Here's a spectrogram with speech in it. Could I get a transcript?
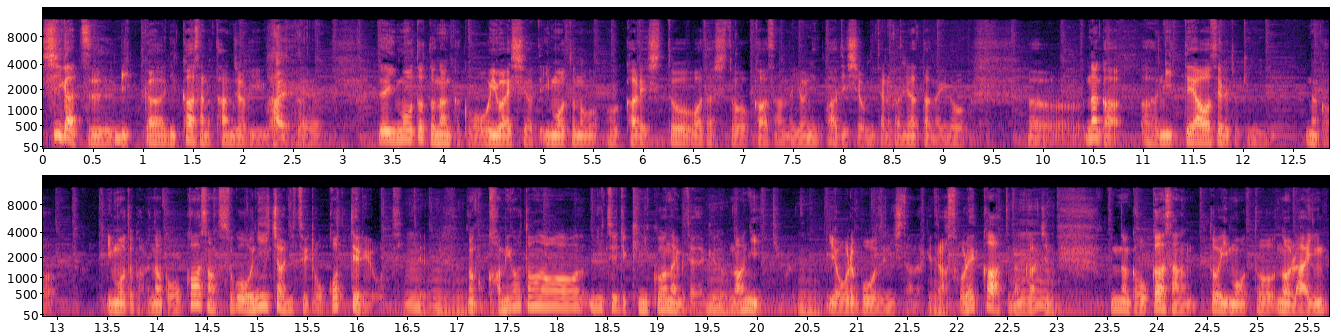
4月3日に母さんの誕生日があって、はいはで妹となんかこうお祝いしようって妹の彼氏と私と母さんの4人でパーティーしようみたいな感じだったんだけどうんなんかあ日程合わせる時になんか妹からなんかお母さんすごいお兄ちゃんについて怒ってるよってうん言って。うんなんか髪型について気に食わないみたいだけど、うん。何って言われて、うん。いや俺坊主にしたんだけど、うん。あそれかってな感じで、なんかお母さんと妹の LINE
